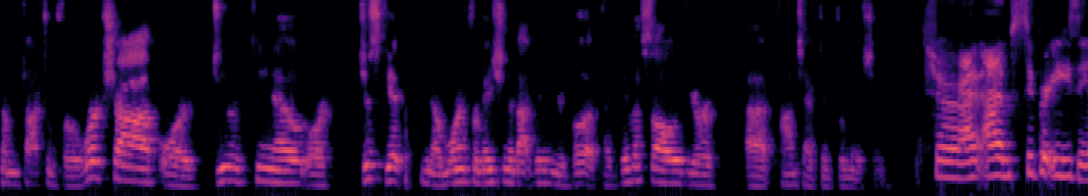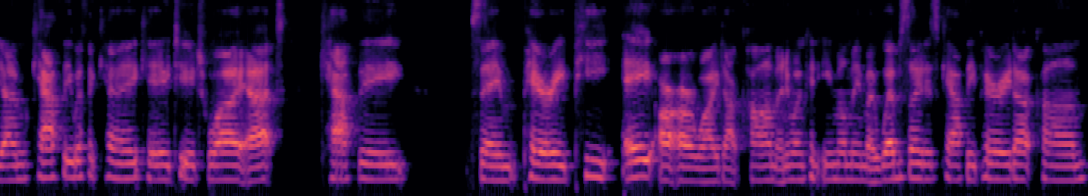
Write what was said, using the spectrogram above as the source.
come talk to them for a workshop or do a keynote or just get you know more information about getting your book like give us all of your uh, contact information Sure. I, I'm super easy. I'm Kathy with a K, K A T H Y at Kathy, same Parry, P A R R Y dot com. Anyone can email me. My website is kathyparry.com,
